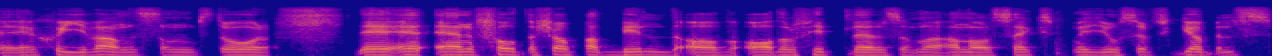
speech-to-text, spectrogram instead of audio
eh, skivan som står, det är en photoshopad bild av Adolf Hitler som har analsex med Josef Goebbels.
